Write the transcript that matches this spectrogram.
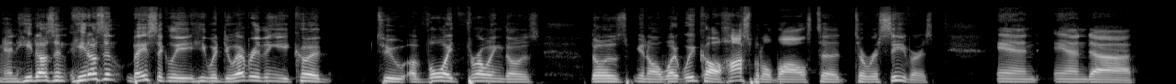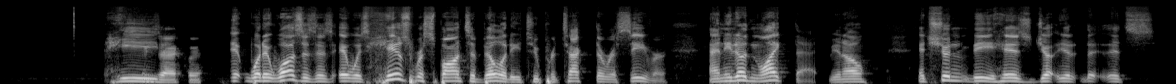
and he doesn't he doesn't basically he would do everything he could to avoid throwing those those you know what we call hospital balls to to receivers. And and uh he exactly. it what it was is is it was his responsibility to protect the receiver. And he doesn't like that you know? It shouldn't be his ju- it's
